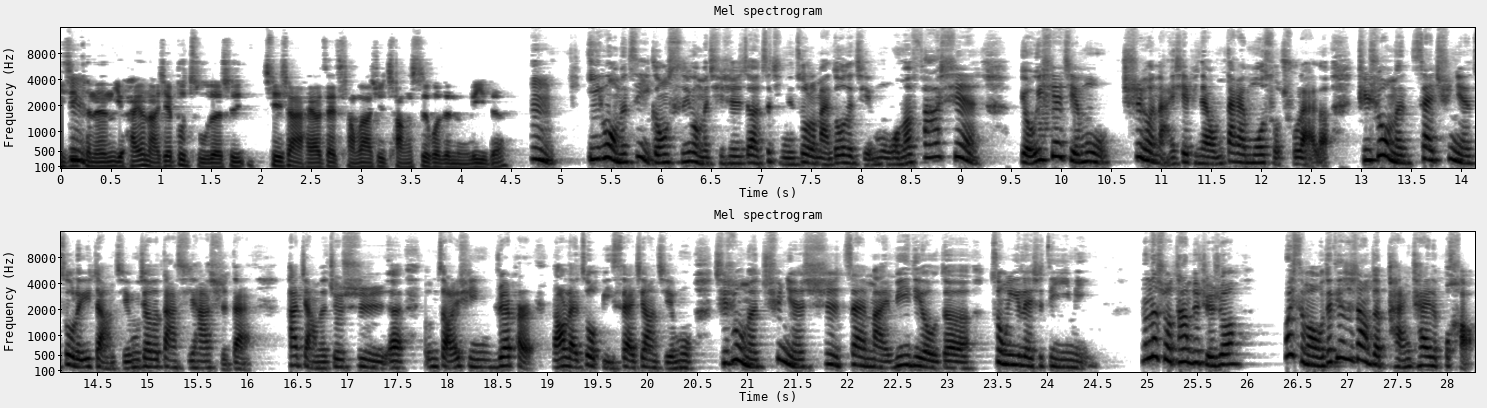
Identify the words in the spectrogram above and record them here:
以及可能有还有哪些不足的，是接下来还要再想办法去尝试或者努力的。嗯，以我们自己公司，因为我们其实呃这几年做了蛮多的节目，我们发现有一些节目适合哪一些平台，我们大概摸索出来了。比如说我们在去年做了一档节目叫做《大嘻哈时代》，它讲的就是呃我们找了一群 rapper，然后来做比赛这样节目。其实我们去年是在 MyVideo 的综艺类是第一名，那那时候他们就觉得说，为什么我在电视上的盘开的不好？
